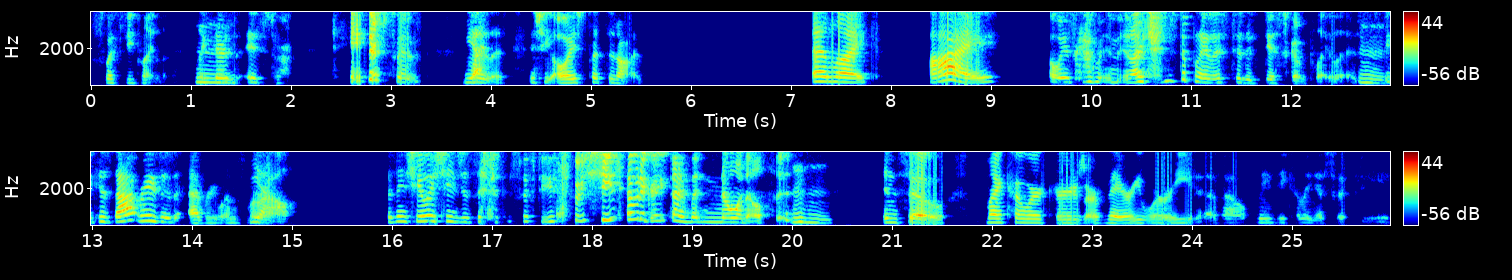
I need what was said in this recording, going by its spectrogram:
Swifty playlist. Like Mm. there's a Star- Taylor Swift Yeah. playlist and she always puts it on. And like I always come in and I change the playlist to the disco playlist Mhm. because that raises everyone's Yeah. morale. But then she always changes it to the Swifties, so she's having a great time, but no one else is. Mm-hmm. And so my coworkers are very worried about me becoming a Swifty.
